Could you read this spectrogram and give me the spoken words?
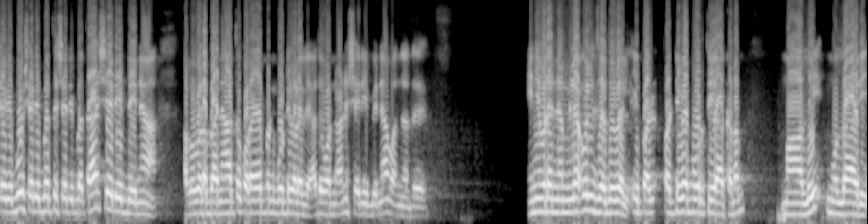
ഷെരിബു ഷെരിബത്ത് ഷെരിബത്ത ഷെരിബിന. അപ്പൊ ഇവിടെ ബനാത്ത് കുറെ പെൺകുട്ടികളല്ലേ? അതുകൊണ്ടാണ് ഷെരിബിന വന്നത്. ഇനി ഇവിടെ നംല ഉൽ ജദുവൽ. ഈ പട്ടിക പൂർത്തിയാക്കണം. മാലി മുലാരി.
